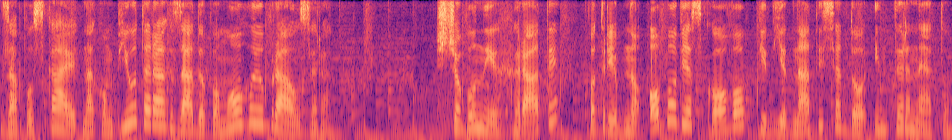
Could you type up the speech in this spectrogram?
запускають на комп'ютерах за допомогою браузера. Щоб у них грати, потрібно обов'язково під'єднатися до інтернету.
